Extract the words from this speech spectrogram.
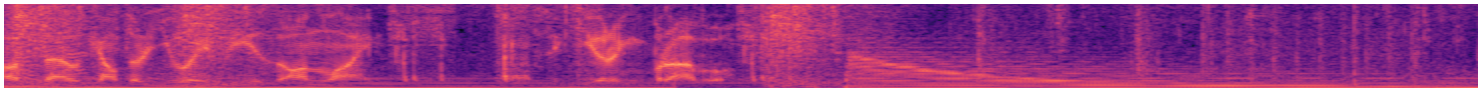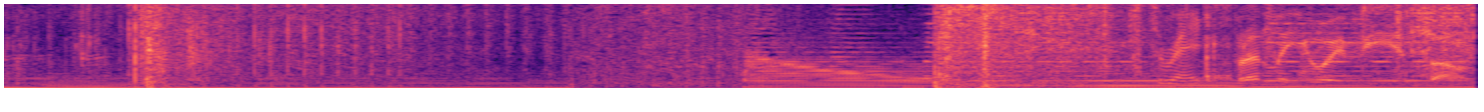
Hostile counter UAV is online. Securing Bravo. Threat. Friendly UAV inbound.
